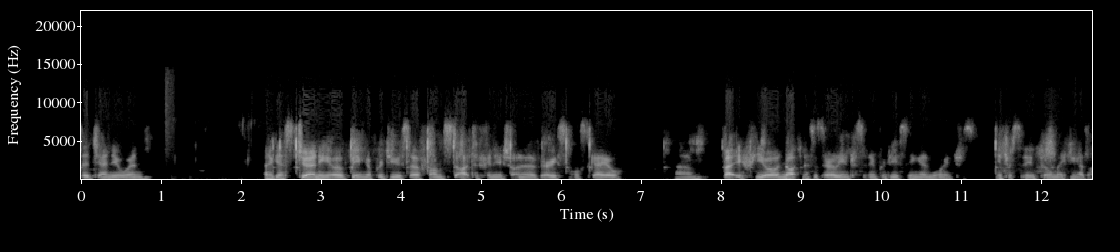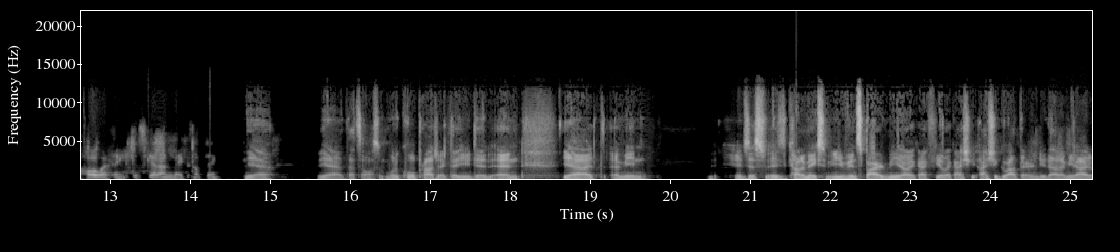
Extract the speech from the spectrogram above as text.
the genuine, I guess, journey of being a producer from start to finish on a very small scale. Um, but if you're not necessarily interested in producing and more interest, interested in filmmaking as a whole, I think just get on and make something. Yeah. Yeah, that's awesome. What a cool project that you did. And yeah, I mean, it just it kind of makes you've inspired me. Like I feel like I should I should go out there and do that. I mean, I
